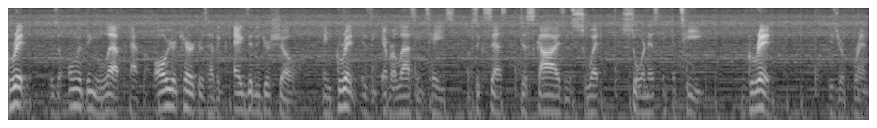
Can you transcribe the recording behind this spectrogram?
Grit is the only thing left after all your characters have exited your show, and grit is the everlasting taste of success disguised in sweat, soreness, and fatigue. Grit is your friend.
